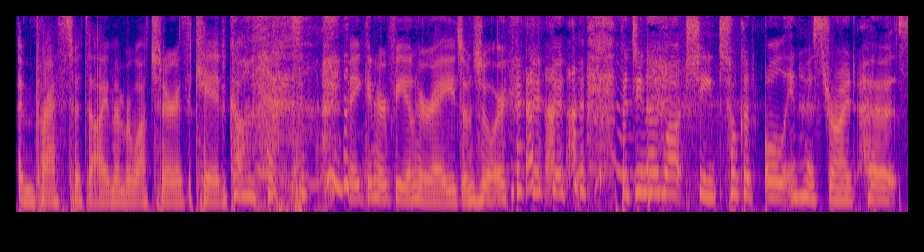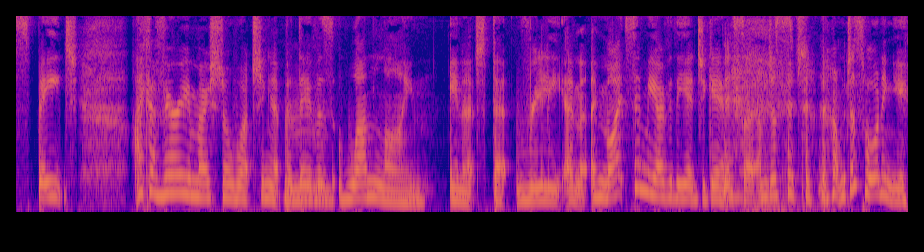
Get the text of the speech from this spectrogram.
impressed with it. I remember watching her as a kid comment, making her feel her age, I'm sure. but do you know what? She took it all in her stride. Her speech, I got very emotional watching it, but there was one line in it that really, and it might send me over the edge again. So I'm just, I'm just warning you.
